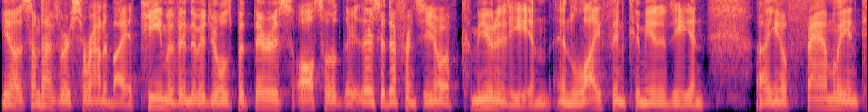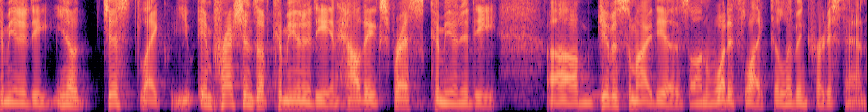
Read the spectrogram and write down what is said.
you know, sometimes we're surrounded by a team of individuals, but there is also there, there's a difference, you know, of community and and life in community, and uh, you know, family and community. You know, just like impressions of community and how they express community. Um, give us some ideas on what it's like to live in Kurdistan.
